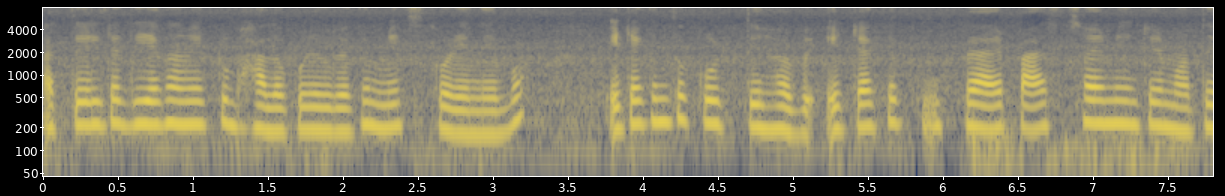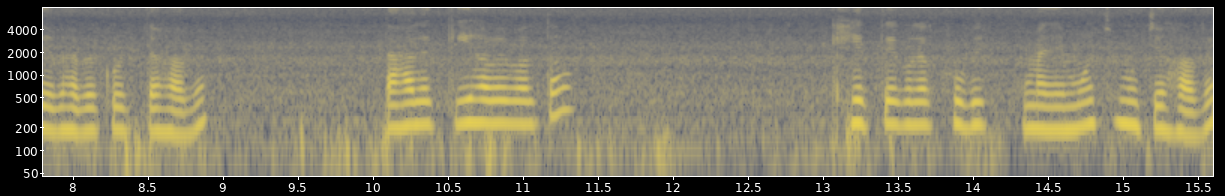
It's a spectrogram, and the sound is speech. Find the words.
আর তেলটা দিয়ে এখন আমি একটু ভালো করে ওগুলোকে মিক্স করে নেব। এটা কিন্তু করতে হবে। এটাকে প্রায় পাঁচ, ছয় মিনিটের মতো এভাবে করতে হবে। তাহলে কি হবে বলতো? খেতে এগুলো খুবই মানে মুচমুচে হবে।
